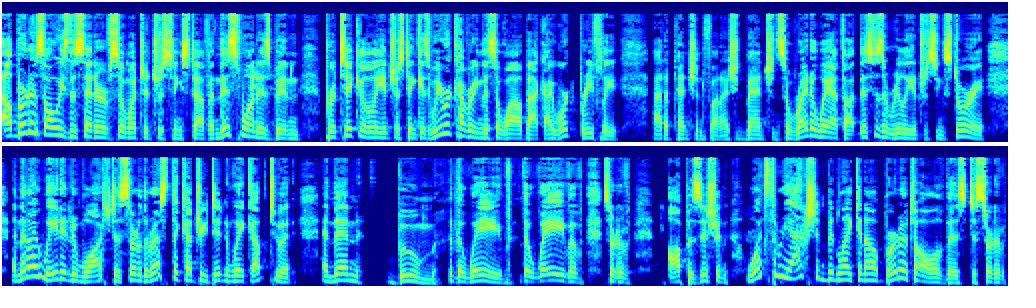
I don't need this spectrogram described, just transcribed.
Alberta's always the center of so much interesting stuff, and this one has been particularly interesting because we were covering this a while back. I worked briefly at a pension fund, I should mention. So right away, I thought this is a really interesting story, and then I waited and watched as sort of the rest of the country didn't wake up to it, and then boom, the wave, the wave of sort of opposition. What's the reaction been like in Alberta to all of this? To sort of,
